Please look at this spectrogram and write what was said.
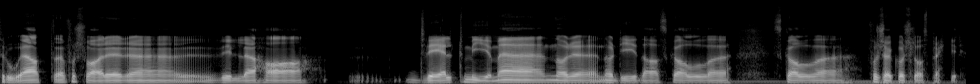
tror jeg at forsvarer uh, ville ha dvelt mye med når, når de da skal, skal uh, forsøke å slå sprekker.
